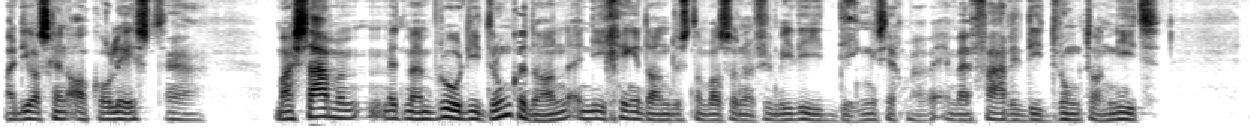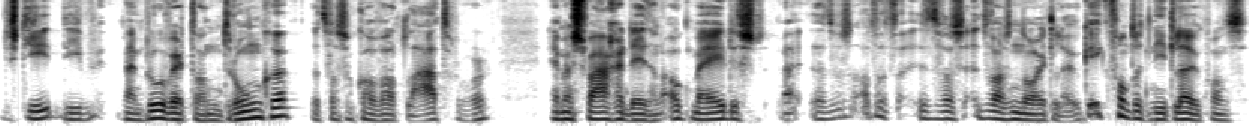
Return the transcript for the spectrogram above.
Maar die was geen alcoholist. Ja. Maar samen met mijn broer, die dronken dan. En die gingen dan, dus dan was er een familieding, zeg maar. En mijn vader, die dronk dan niet. Dus die, die, mijn broer werd dan dronken. Dat was ook al wat later hoor. En mijn zwager deed dan ook mee. Dus dat was altijd, het, was, het was nooit leuk. Ik vond het niet leuk, want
